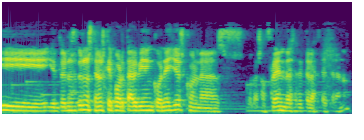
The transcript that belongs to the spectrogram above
y, y, entonces nosotros nos tenemos que portar bien con ellos, con las, con las ofrendas, etcétera, etcétera. ¿no?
